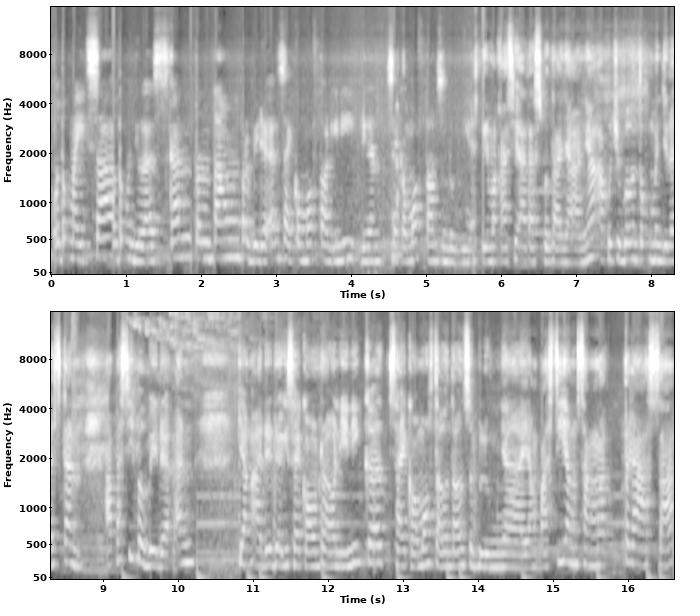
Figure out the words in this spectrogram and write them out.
untuk Maitsa Untuk menjelaskan tentang perbedaan Psychomorph tahun ini dengan Psychomorph tahun sebelumnya. Terima kasih atas pertanyaannya. Aku coba untuk menjelaskan apa sih perbedaan yang ada dari Psychomorph tahun ini ke Psychomorph tahun-tahun sebelumnya. Yang pasti yang sangat terasa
